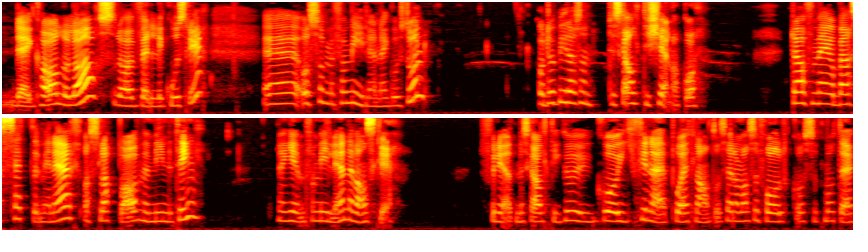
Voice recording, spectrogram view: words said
deg, Karl og Lars. Det var veldig koselig. Eh, og så med familien en god stund. Og da blir det sånn Det skal alltid skje noe. Det for meg å bare sette meg ned og slappe av med mine ting når jeg er med familien, er vanskelig. Fordi at vi skal alltid gå, gå og finne på et eller annet, og så er det masse folk, og så på en måte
